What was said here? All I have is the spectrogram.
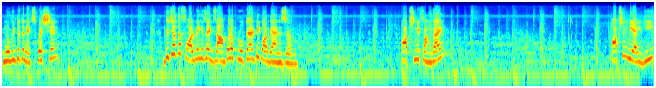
Moving to the next question. Which of the following is an example of prokaryotic organism? Option A fungi. Option B algae.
